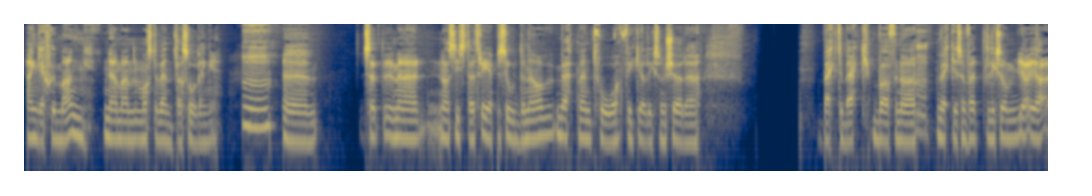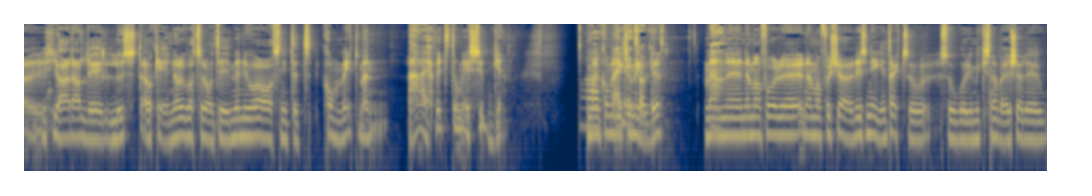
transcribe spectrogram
engagemang när man måste vänta så länge. Mm. Uh, så att, jag menar, de sista tre episoderna av Batman 2 fick jag liksom köra back to back bara för några mm. veckor sedan. För att liksom, jag, jag, jag hade aldrig lust. Okej, okay, nu har det gått så lång tid, men nu har avsnittet kommit. Men ah, jag vet inte om jag är sugen. Ja, man kommer liksom ur det. Men ja. Eh, när, man får, eh, när man får köra det i sin egen takt så, så går det mycket snabbare. Jag körde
